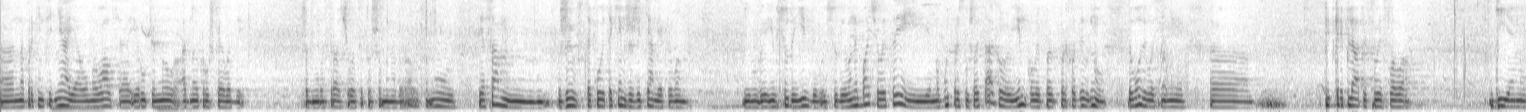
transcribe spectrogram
Е, Наприкінці дня я умивався і руки мив одною кружкою води, щоб не розтрачувати те, що ми набирали. Тому я сам жив такою, таким же життям, як і вони. І, і всюди їздив, і всюди. І вони бачили те, і, мабуть, прислушали так. Інколи при- приходив, ну, доводилось мені е, підкріпляти свої слова діями.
